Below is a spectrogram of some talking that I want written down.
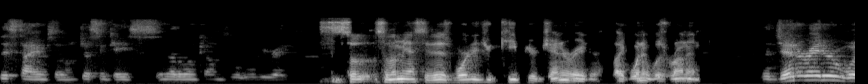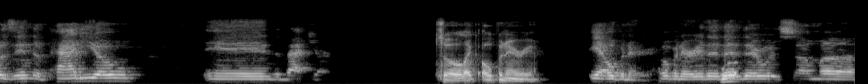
this time, so just in case another one comes, we'll, we'll be ready. So so let me ask you this: Where did you keep your generator? Like when it was running? The generator was in the patio in the backyard. So like open area. Yeah, open area, open area. Well- there, there was some uh,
